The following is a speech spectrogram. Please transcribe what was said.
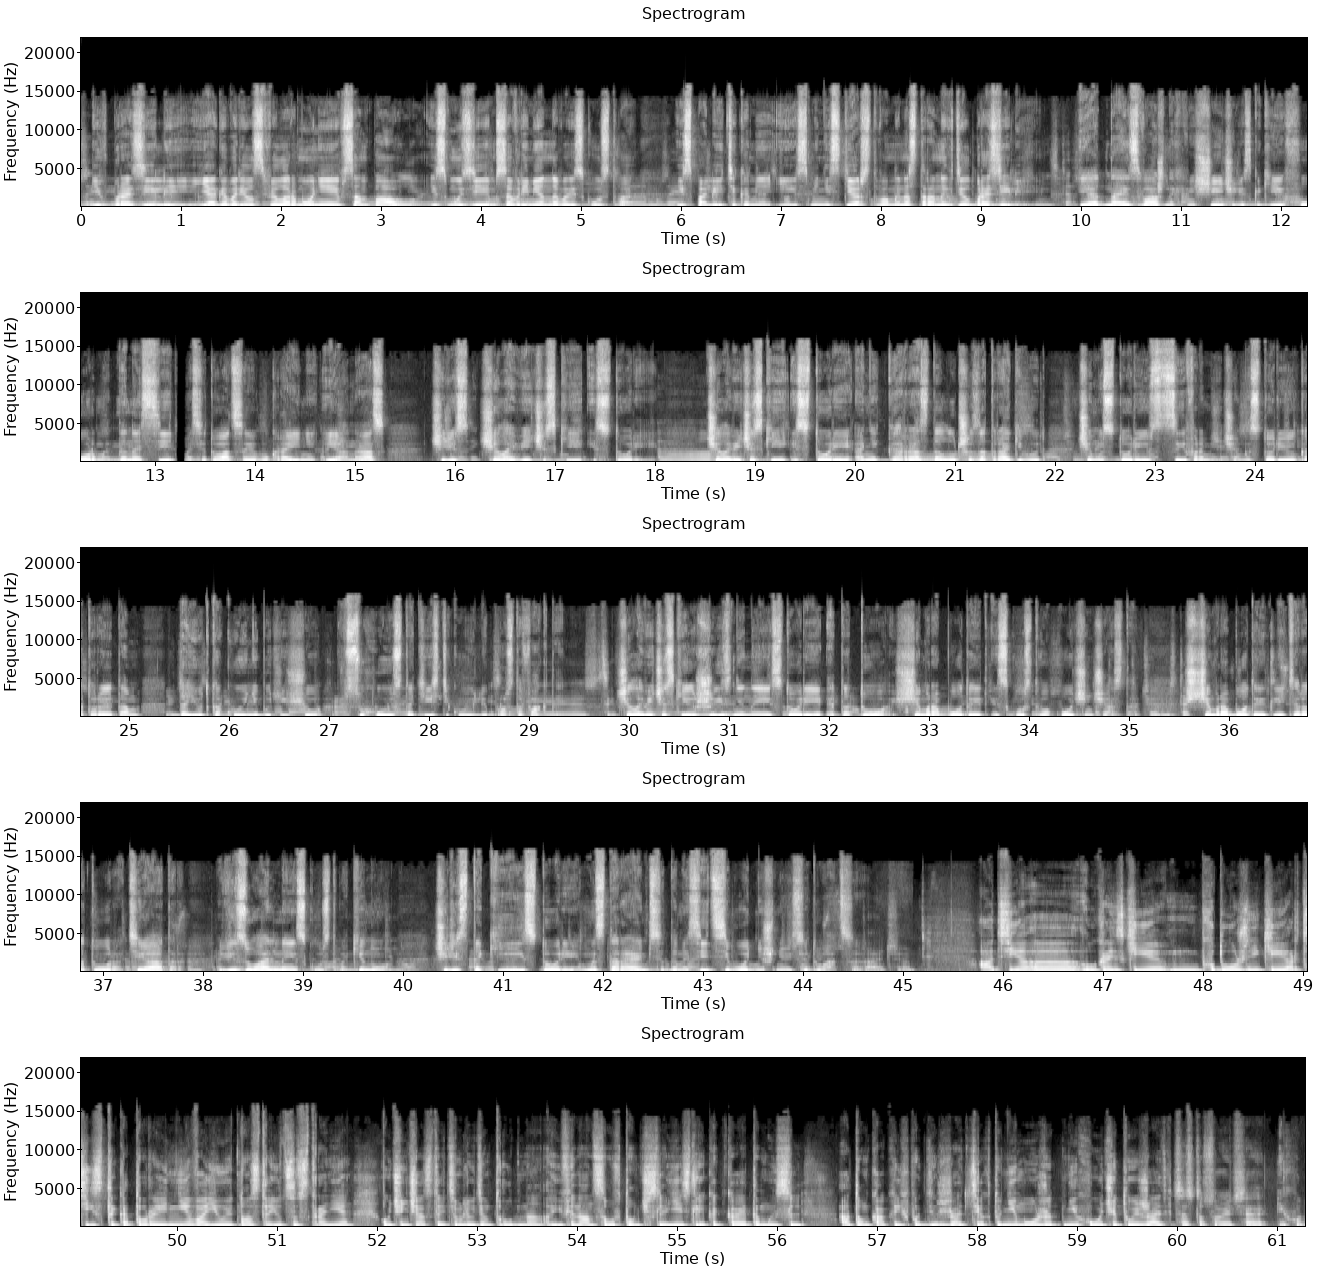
И в Бразилии я говорил с филармонией в Сан-Паулу и с Музеем современного искусства, и с политиками, и с Министерством иностранных дел Бразилии. И одна из важных вещей, через какие формы доносить о ситуации в Украине и о нас, через человеческие истории – Человеческие истории, они гораздо лучше затрагивают, чем историю с цифрами, чем историю, которая там дают какую-нибудь еще сухую статистику или просто факты. Человеческие жизненные истории — это то, с чем работает искусство очень часто, с чем работает литература, театр, визуальное искусство, кино. Через такие истории мы стараемся доносить сегодняшнюю ситуацию. А те э, украинские художники, артисты, которые не воюют, но остаются в стране, очень часто этим людям трудно, и финансово в том числе. Есть ли какая-то мысль о том, как их поддержать. Тех, кто не может, не хочет уезжать.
